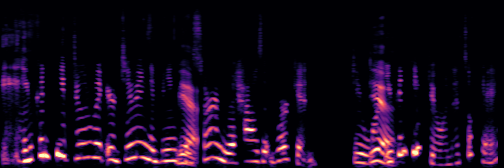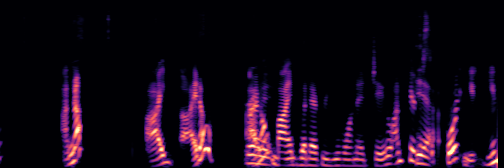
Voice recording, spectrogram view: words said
you can keep doing what you're doing and being yeah. concerned, but how's it working? Do you want? Yeah. You can keep doing it. It's okay. I'm not. I I don't. Right. I don't mind whatever you want to do. I'm here to yeah. support you. You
